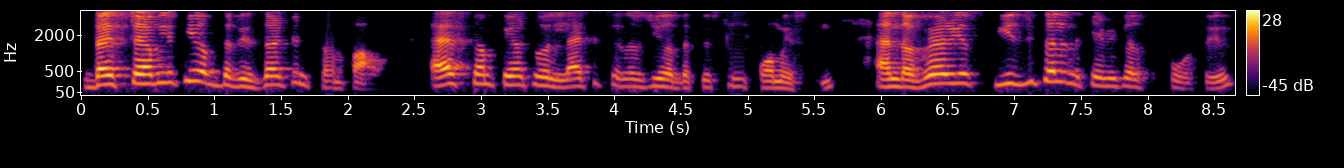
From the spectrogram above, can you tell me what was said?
the stability of the resultant compound as compared to a lattice energy of the crystal formation, and the various physical and chemical forces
